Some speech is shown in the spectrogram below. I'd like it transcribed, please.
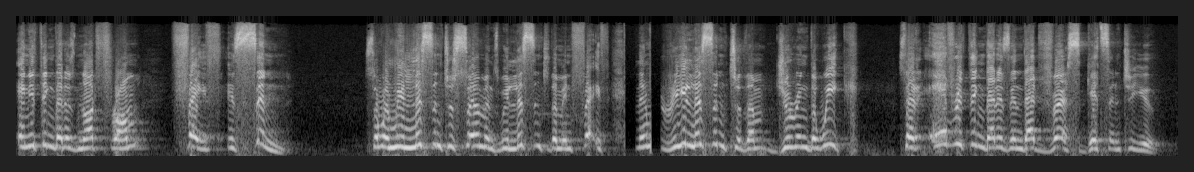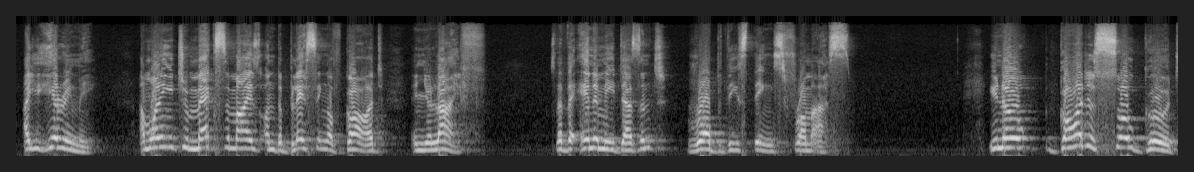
anything that is not from faith is sin. So when we listen to sermons, we listen to them in faith, and then we re listen to them during the week so that everything that is in that verse gets into you. Are you hearing me? I'm wanting you to maximize on the blessing of God in your life so that the enemy doesn't rob these things from us. You know, God is so good,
